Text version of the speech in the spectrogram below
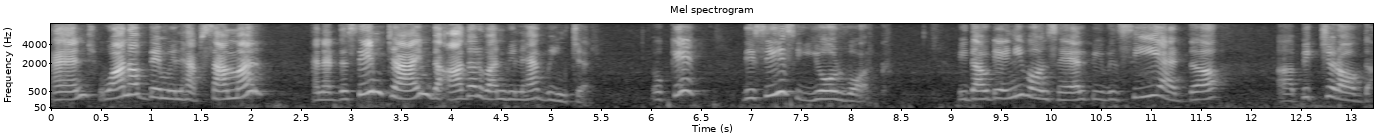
and one of them will have summer and at the same time the other one will have winter. Okay? This is your work without anyone's help you will see at the uh, picture of the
